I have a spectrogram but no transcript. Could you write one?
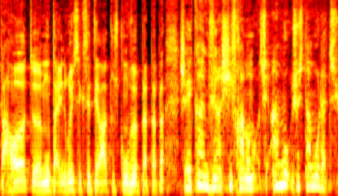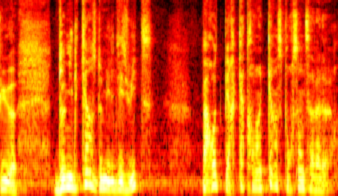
parotte, euh, montagne russe, etc., tout ce qu'on veut, pla, pla, pla. J'avais quand même vu un chiffre à un moment. Un mot, juste un mot là-dessus. 2015-2018, euh, parotte perd 95% de sa valeur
